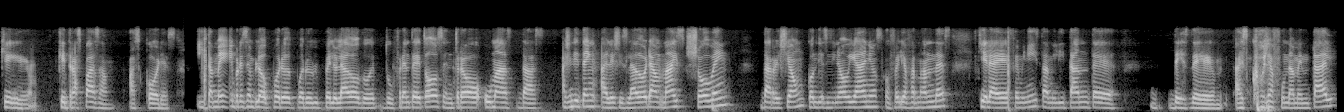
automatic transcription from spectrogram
que que traspassa as cores. E também por exemplo por, por pelo lado do, do Frente de Todos entrou uma das a gente tem a legisladora mais jovem da región, con 19 años, Ofelia Fernández, que ela é feminista, militante desde a escola fundamental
